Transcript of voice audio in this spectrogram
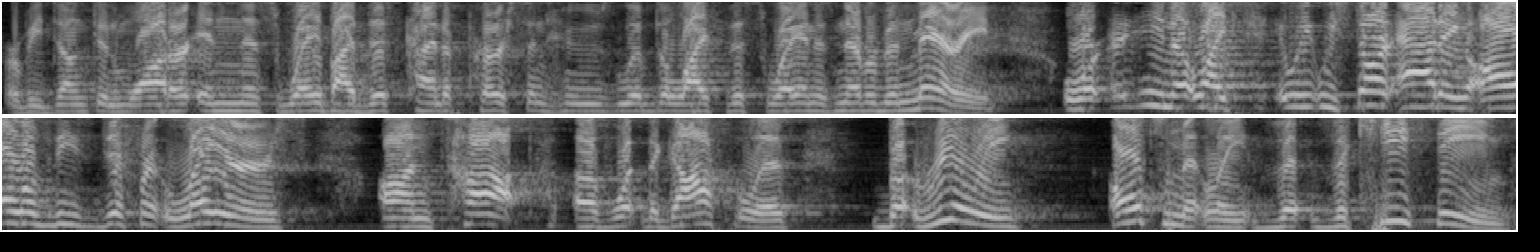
or be dunked in water in this way by this kind of person who's lived a life this way and has never been married. Or, you know, like we, we start adding all of these different layers on top of what the gospel is. But really, ultimately, the, the key theme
